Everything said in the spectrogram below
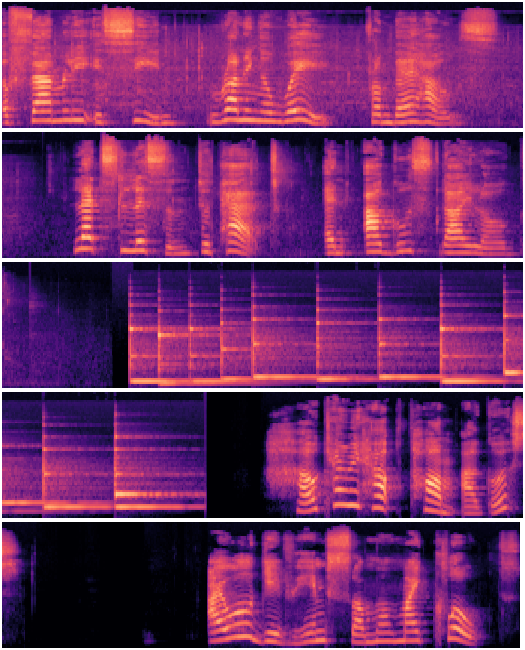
A family is seen running away from their house. Let's listen to Pat and Agus' dialogue. How can we help Tom, Agus? I will give him some of my clothes.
